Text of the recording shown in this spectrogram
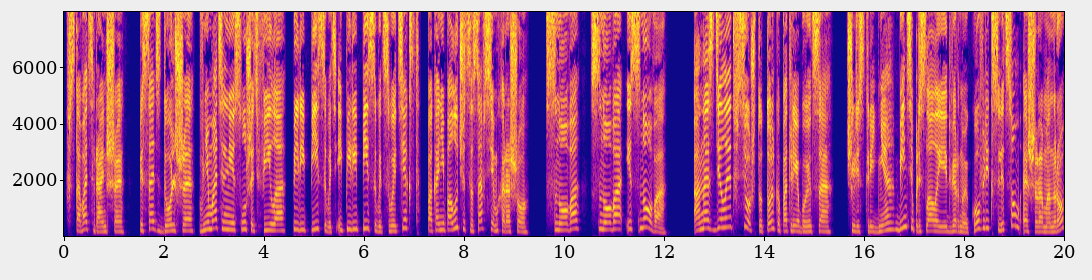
вставать раньше, писать дольше, внимательнее слушать Фила, переписывать и переписывать свой текст, пока не получится совсем хорошо. Снова снова и снова. Она сделает все, что только потребуется. Через три дня Бинти прислала ей дверной коврик с лицом Эшера Монро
